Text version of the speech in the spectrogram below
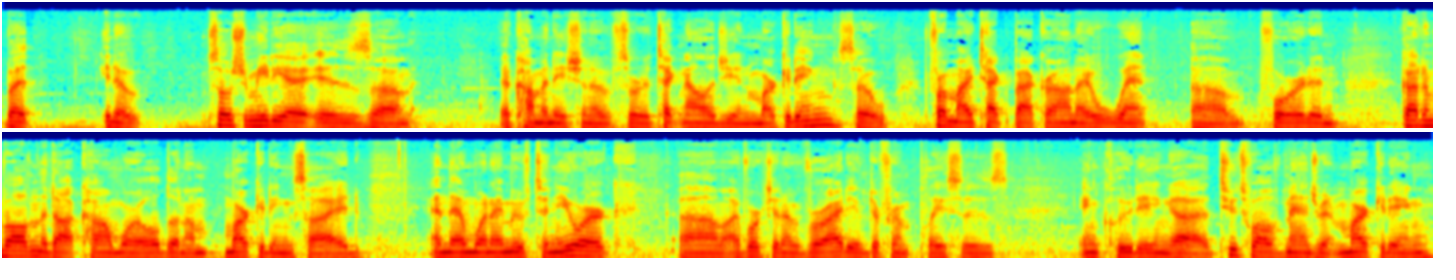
but you know, social media is um, a combination of sort of technology and marketing. So from my tech background, I went um, forward and got involved in the dot com world on a marketing side. And then when I moved to New York, um, I've worked in a variety of different places, including uh, 212 Management and Marketing.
